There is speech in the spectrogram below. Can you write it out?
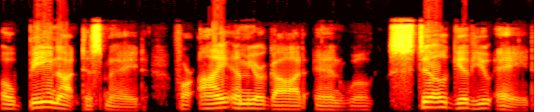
O be not dismayed, for I am your God and will still give you aid.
